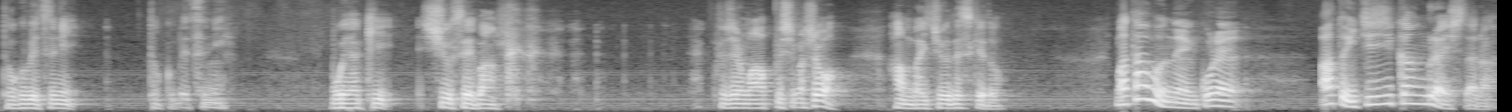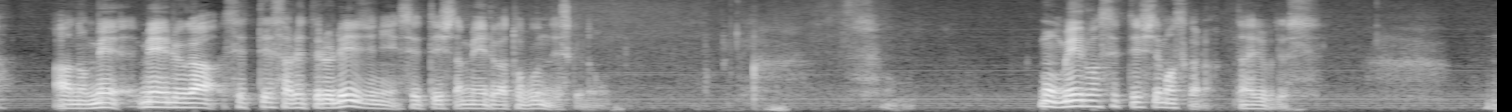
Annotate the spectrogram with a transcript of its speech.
特別に。特別にぼやき修正版。こちらもアップしましょう。販売中ですけど。まあ多分ねこれあと1時間ぐらいしたらあのメメールが設定されてる0時に設定したメールが飛ぶんですけど。もうメールは設定してますから大丈夫です、う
